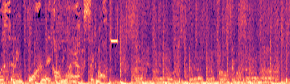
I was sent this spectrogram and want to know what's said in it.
Listening for Wake on Land signal. Segue para o modo de espera para a próxima semana.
